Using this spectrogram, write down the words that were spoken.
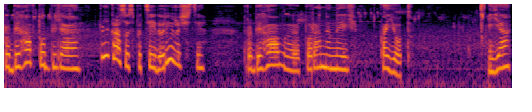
пробігав тут біля, якраз ось по цій доріжечці, пробігав е, поранений койот. Я,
